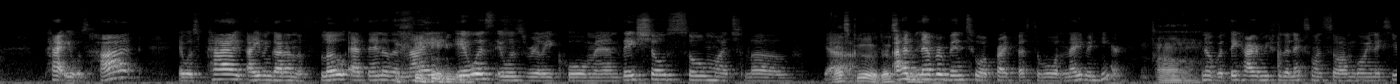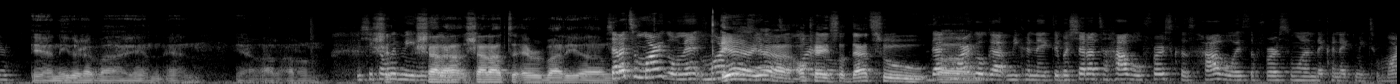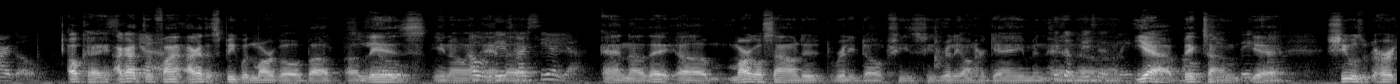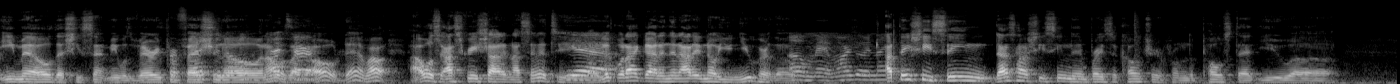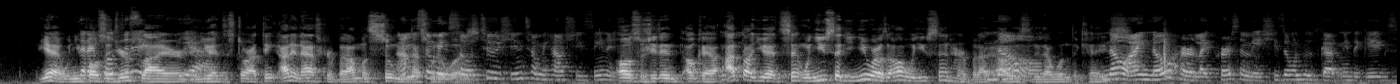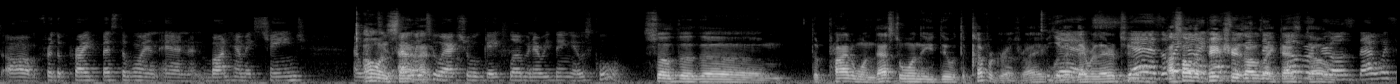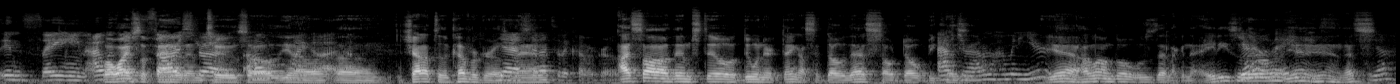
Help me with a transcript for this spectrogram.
Packed. It was hot. It was packed. I even got on the float at the end of the night. it was it was really cool, man. They show so much love. Yeah. That's good, that's I had good. never been to a Pride Festival, not even here. Uh, No, but they hired me for the next one, so I'm going next year. yeah, neither have I, and and yeah, I, I don't. You should come Sh- with me. Shout year. out, shout out to everybody. Um, Shout out to Margot, man. Margot, yeah, yeah. to Okay, so that's who. That um, Margot got me connected, but shout out to Havo first because Havo is the first one that connected me to Margot. Okay, I got to find. I got to speak with Margot about uh, Liz. You know, and, oh, and, Liz uh, Garcia, yeah. and uh, they uh, Margot sounded really dope. She's she's really on her game and She's a business uh, lady. Yeah, Oh, big she's time. big yeah. time. She was her email that she sent me was very professional, Professional. and I was like, her. "Oh damn!" I, I was I screenshot it and I sent it to you. Yeah. Like, look what I got, and then I didn't know you knew her though. Oh man, Margot and I. I think she's seen. That's how she's seen the embrace the culture from the post that you. uh Yeah, when you posted your it? flyer and you had the store. I think I didn't ask her, but I'm assuming I'm that's assuming what it was. so too. She didn't tell me how she's seen it. Oh, so she didn't. Okay, I thought you had sent. When you said you knew her, I was like, oh, well, you sent her, but I, No. obviously that wasn't the case. No, I know her like personally. She's the one who's got me the gigs um, for the Pride Festival and, and Bonham Exchange. I went, Oh, and to, San- I went to an actual gay club and everything. It was cool. So the the the Pride one, that's the one that you did with the cover girls, right? Were they- they were there too. Yes. Oh I saw God, the pictures. I was like, that's cover dope. Girls. That was insane. I My was, wife's like, a fan of them too, so oh, you know, um, shout out to the cover girls, yeah, man. shout out to the cover girls. I saw them still doing their thing. I said, "Though that's so dope because After I don't know how many years. yeah, how long ago was that? Like in the eighties? Yeah, the yeah, 80s. yeah. That's Yeah.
